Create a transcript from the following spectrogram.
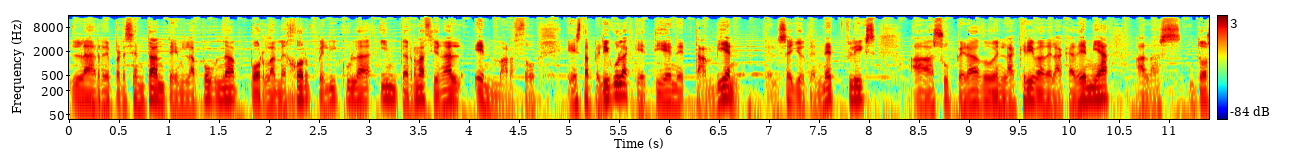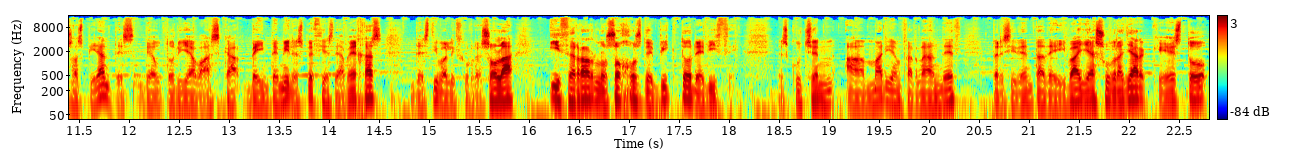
la representante en la pugna por la mejor película internacional en marzo. Esta película, que tiene también el sello de Netflix, ha superado en la criba de la academia a las dos aspirantes de autoría vasca, 20.000 especies de abejas de Estíbaliz Urresola y Cerrar los ojos de Víctor Erice. Escuchen a Marian Fernández, presidenta de Ibaya, subrayar que esto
